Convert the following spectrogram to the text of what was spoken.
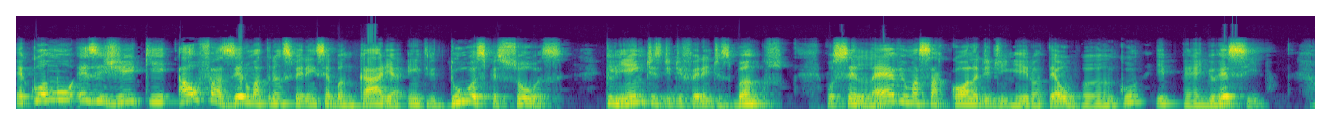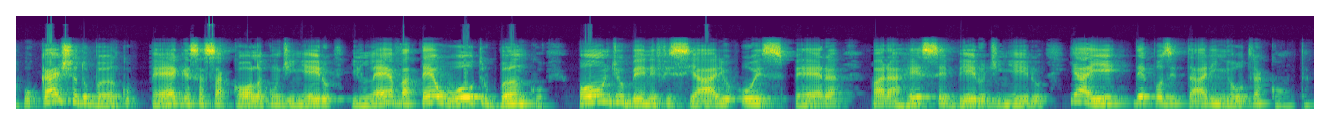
é como exigir que, ao fazer uma transferência bancária entre duas pessoas, clientes de diferentes bancos, você leve uma sacola de dinheiro até o banco e pegue o recibo. O caixa do banco pega essa sacola com dinheiro e leva até o outro banco, onde o beneficiário o espera para receber o dinheiro e aí depositar em outra conta.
